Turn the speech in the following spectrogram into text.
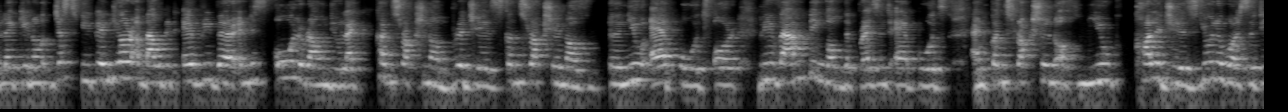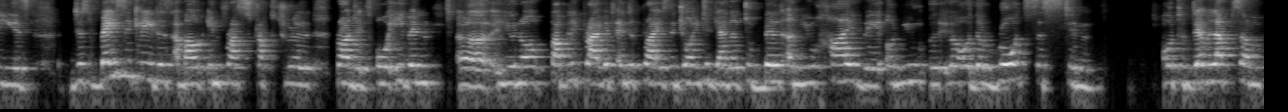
like you know just you can hear about it everywhere and it's all around you like construction of bridges construction of uh, new airports or revamping of the present airports and construction of new colleges universities just basically it is about infrastructural projects or even uh, you know public private enterprise they join together to build a new highway or new uh, or the road system or to develop some,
